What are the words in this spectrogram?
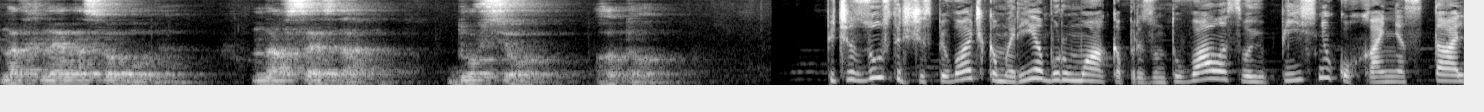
натхнена свобода, на все здатна, до всього готова. Під час зустрічі співачка Марія Бурмака презентувала свою пісню Кохання сталь,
